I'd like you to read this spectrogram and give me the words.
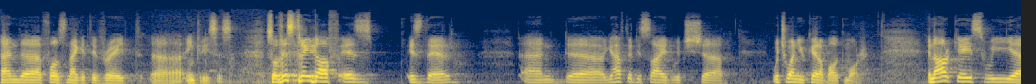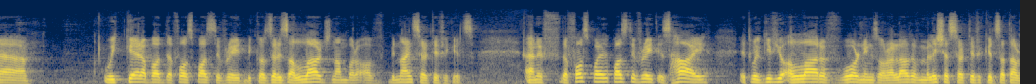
and the false negative rate uh, increases. So this trade-off is is there and uh, you have to decide which uh, which one you care about more. In our case we uh, we care about the false positive rate because there is a large number of benign certificates. And if the false positive rate is high, it will give you a lot of warnings or a lot of malicious certificates that are,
